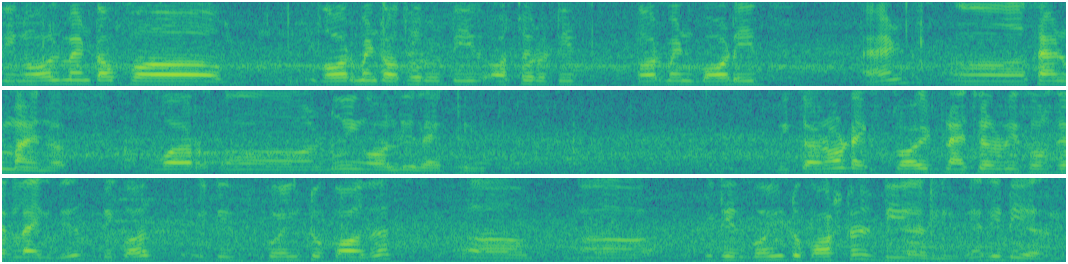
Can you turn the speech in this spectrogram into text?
with involvement of uh, government authorities, authorities, government bodies, and uh, sand miners who are uh, doing all these activities. We cannot exploit natural resources like this because it is going to cause us, it is going to cost us dearly, very dearly.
